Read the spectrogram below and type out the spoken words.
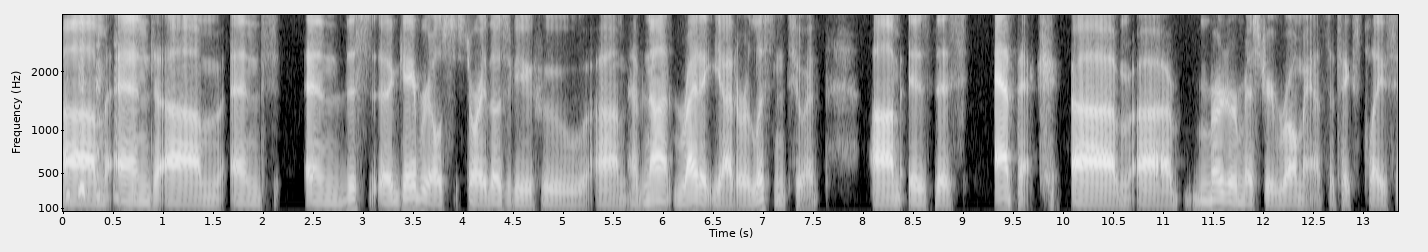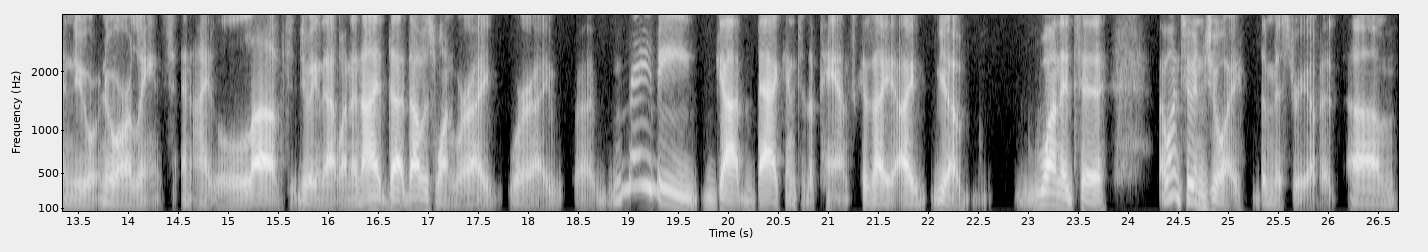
um, and um, and and this uh, Gabriel's story. Those of you who um, have not read it yet or listened to it, um, is this epic um, uh, murder mystery romance that takes place in New, New Orleans, and I loved doing that one. And I that that was one where I where I uh, maybe got back into the pants because I I you know wanted to I wanted to enjoy the mystery of it. Um,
